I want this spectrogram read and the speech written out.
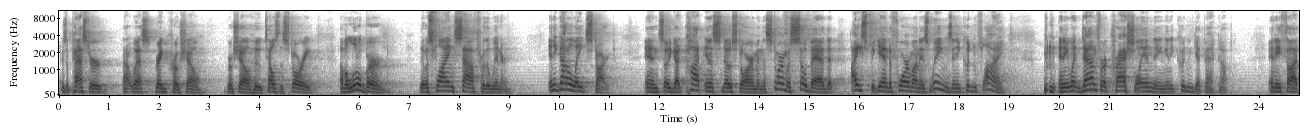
There's a pastor out west, Craig Groeschel, Groeschel, who tells the story of a little bird that was flying south for the winter. And he got a late start. And so he got caught in a snowstorm, and the storm was so bad that ice began to form on his wings and he couldn't fly. and he went down for a crash landing and he couldn't get back up. And he thought,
